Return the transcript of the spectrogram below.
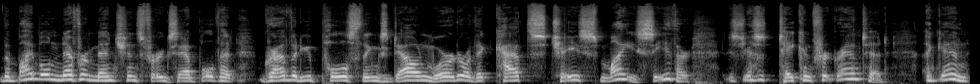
The Bible never mentions, for example, that gravity pulls things downward or that cats chase mice either. It's just taken for granted. Again,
